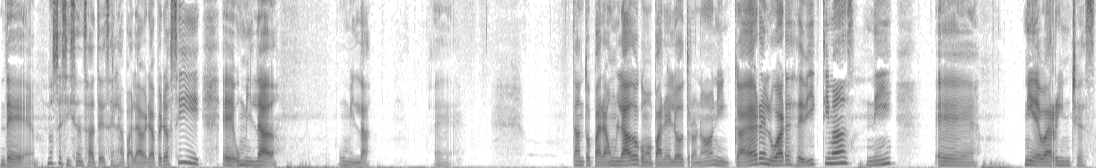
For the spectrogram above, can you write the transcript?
de, no sé si sensatez es la palabra, pero sí eh, humildad, humildad. Eh, tanto para un lado como para el otro, ¿no? Ni caer en lugares de víctimas, ni, eh, ni de barrinches,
